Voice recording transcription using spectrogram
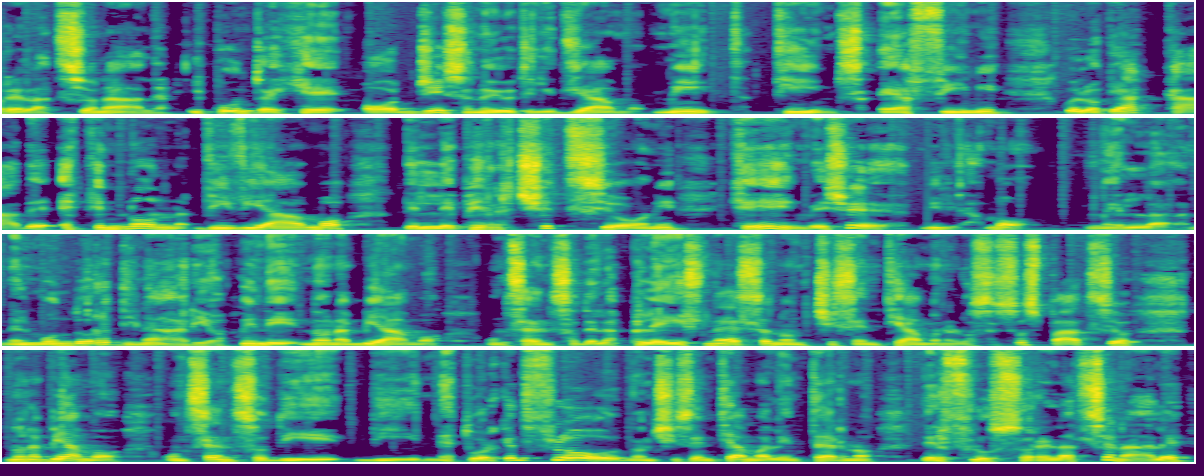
relazionale. Il punto è che oggi se noi utilizziamo Meet, Teams e affini, quello che accade è che non viviamo delle percezioni che invece viviamo nel, nel, mondo ordinario. Quindi non abbiamo un senso della placeness, non ci sentiamo nello stesso spazio, non abbiamo un senso di, di networked flow, non ci sentiamo all'interno del flusso relazionale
